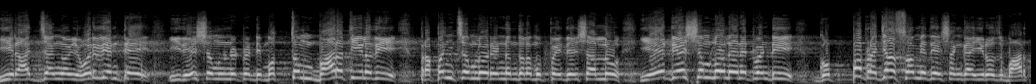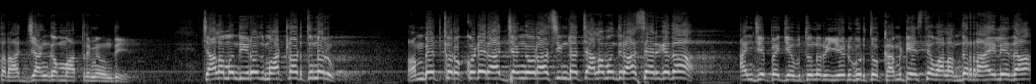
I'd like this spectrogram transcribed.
ఈ రాజ్యాంగం ఎవరిది అంటే ఈ దేశంలో ఉన్నటువంటి మొత్తం భారతీయులది. ప్రపంచంలో రెండు వందల ముప్పై దేశాల్లో ఏ దేశంలో లేనటువంటి గొప్ప ప్రజాస్వామ్య దేశంగా ఈరోజు భారత రాజ్యాంగం మాత్రమే ఉంది. చాలామంది ఈరోజు మాట్లాడుతున్నారు. అంబేద్కర్ ఒక్కడే రాజ్యాంగం రాసిండా చాలామంది రాశారు కదా అని చెప్పి చెబుతున్నారు. ఏడుగురితో కమిటీ వేస్తే వాళ్ళందరూ రాయలేదా?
